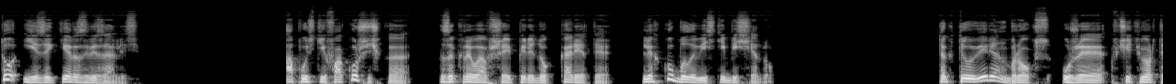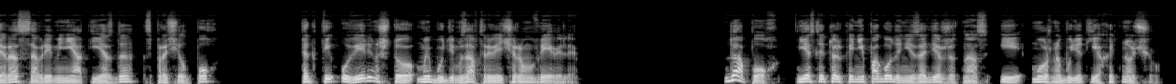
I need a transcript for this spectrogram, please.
то языки развязались. Опустив окошечко, закрывавшее передок кареты, легко было вести беседу. «Так ты уверен, Брокс, уже в четвертый раз со времени отъезда?» – спросил Пох. «Так ты уверен, что мы будем завтра вечером в Ревеле?» «Да, Пох, если только непогода не задержит нас, и можно будет ехать ночью».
